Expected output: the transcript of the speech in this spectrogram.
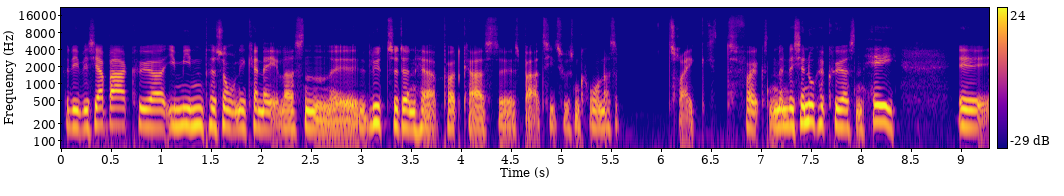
Fordi hvis jeg bare kører i mine personlige kanaler, sådan, øh, lyt til den her podcast, øh, spare 10.000 kroner, så tror jeg ikke folk sådan, men hvis jeg nu kan køre sådan, hey, øh,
